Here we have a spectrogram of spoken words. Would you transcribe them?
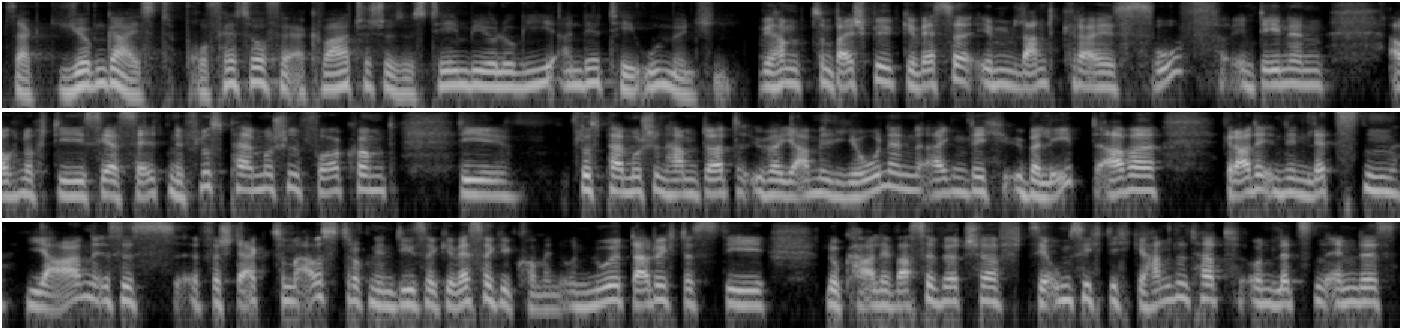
sagt Jürgen Geist, Professor für aquatische Systembiologie an der TU München. Wir haben zum Beispiel Gewässer im Landkreis Hof, in denen auch noch die sehr seltene Flussperlmuschel vorkommt. Die Flussperlmuscheln haben dort über Jahrmillionen eigentlich überlebt, aber gerade in den letzten Jahren ist es verstärkt zum Austrocknen dieser Gewässer gekommen. Und nur dadurch, dass die lokale Wasserwirtschaft sehr umsichtig gehandelt hat und letzten Endes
